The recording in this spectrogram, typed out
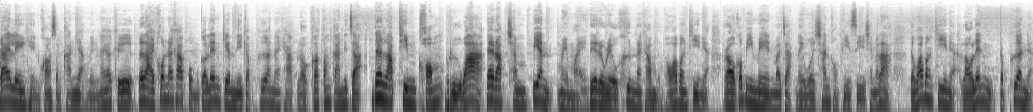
ได้เล็งเห็นความสำคัญอย่างหนึ่งนั่นก็คือ หลายๆคนนะครับผมก็เล่นเกมนี้กับเพื่อนนะครับแล้วก็ต้องการที่จะได้รับทีมคอมหรือว่าได้รับแชมเปี้ยนใหม่ๆ ได้เร็วๆขึ้นนะครับผมเพราะว่าบางทีเนี่ยเราก็มีเมนมาจากในเวอร์ชั่นของ PC ใช่ไหมล่ะแต่ว่าบางทีเนี่ยเราเล่นกับเพื่อนเนี่ย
